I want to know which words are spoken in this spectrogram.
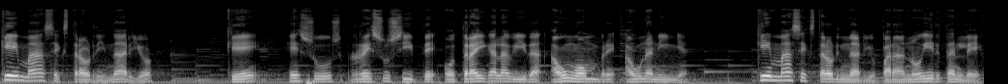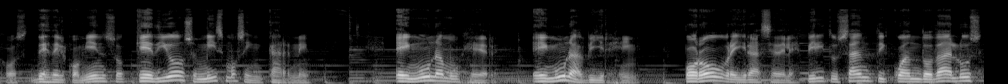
¿Qué más extraordinario que Jesús resucite o traiga la vida a un hombre, a una niña. ¿Qué más extraordinario para no ir tan lejos desde el comienzo que Dios mismo se encarne en una mujer, en una virgen, por obra y gracia del Espíritu Santo y cuando da luz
